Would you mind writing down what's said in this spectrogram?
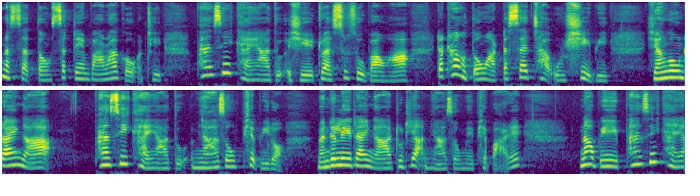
2023စက်တင်ဘာလကုန်အထိဖမ်းဆီးခံရသူအရေအတွက်စုစုပေါင်းဟာ1316ဦးရှိပြီးရန်ကုန်တိုင်းကဖမ်းဆီးခံရသူအများဆုံးဖြစ်ပြီးတော့မန္တလေးတိုင်းကဒုတိယအများဆုံးပဲဖြစ်ပါတယ်။နောက်ပြီးဖမ်းဆီးခံရ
